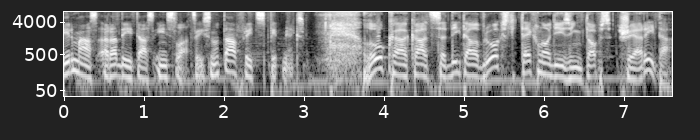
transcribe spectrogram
pirmās radītās instalācijas. Nu, tā Frits Spirtnieks. Lūk, kāds digitāla brokstu tehnoloģija ziņu tops šajā rītā.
